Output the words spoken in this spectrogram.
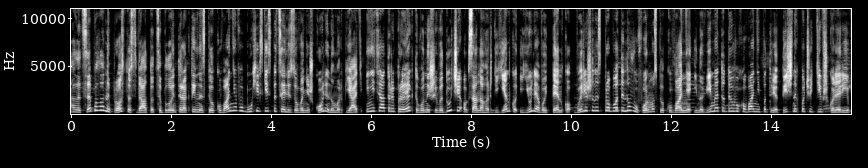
Але це було не просто свято, це було інтерактивне спілкування в Обухівській спеціалізованій школі номер 5 Ініціатори проєкту, вони ж і ведучі Оксана Гордієнко і Юлія Войтенко, вирішили спробувати нову форму спілкування і нові методи у вихованні патріотичних почуттів школярів.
